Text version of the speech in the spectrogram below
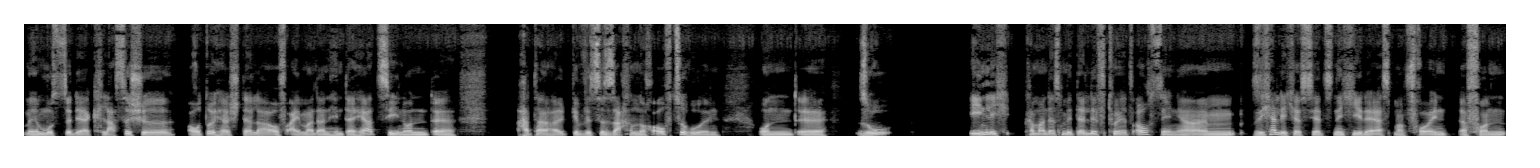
musste der klassische Autohersteller auf einmal dann hinterherziehen und äh, hat er halt gewisse Sachen noch aufzuholen. Und äh, so ähnlich kann man das mit der Lift-Tour jetzt auch sehen. Ja, ähm, sicherlich ist jetzt nicht jeder erstmal Freund davon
